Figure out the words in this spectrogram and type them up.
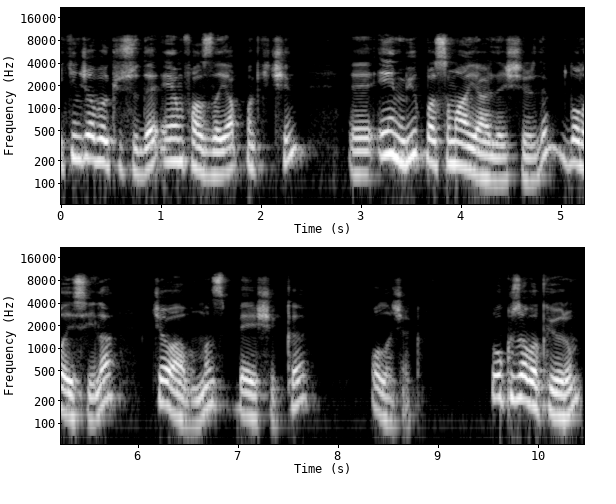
İkinci abaküsü de en fazla yapmak için e, en büyük basamağa yerleştirdim. Dolayısıyla cevabımız B şıkkı olacak. 9'a bakıyorum.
